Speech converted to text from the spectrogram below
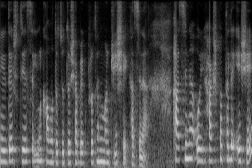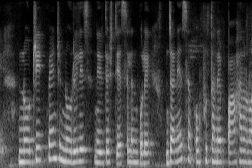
নির্দেশ দিয়েছিলেন ক্ষমতাচ্যুত সাবেক প্রধানমন্ত্রী শেখ হাসিনা। হাসিনা ওই হাসপাতালে এসে নো ট্রিটমেন্ট, নো রিলিজ নির্দেশ দিয়েছিলেন বলে জানিয়েছেন অভ্যুত্থানে পা হারানো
